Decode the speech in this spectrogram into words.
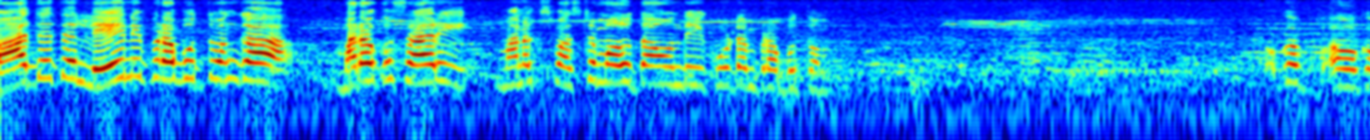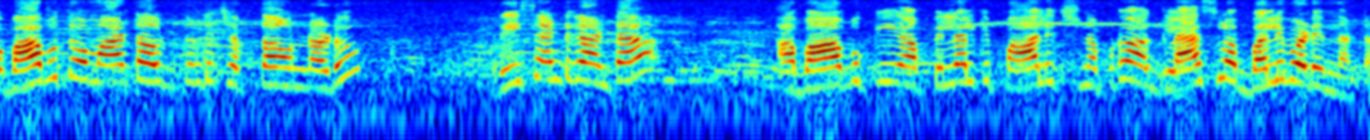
బాధ్యత లేని ప్రభుత్వంగా మరొకసారి మనకు స్పష్టమవుతా ఉంది ఈ కూటమి ప్రభుత్వం. ఒక ఒక బాబుతో మాట అవుతుంటే చెప్తా ఉన్నాడు. రీసెంట్గా అంట ఆ బాబుకి ఆ పిల్లలకి పాలు ఇచ్చినప్పుడు ఆ గ్లాస్లో బలి పడిందంట.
